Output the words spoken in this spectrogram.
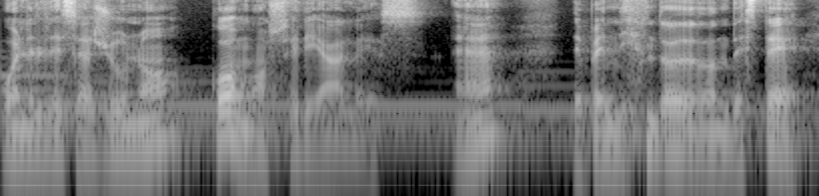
o en el desayuno como cereales, ¿eh? dependiendo de dónde esté.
